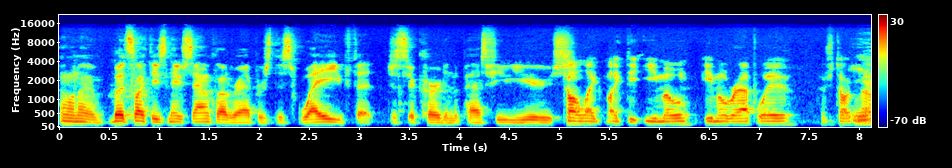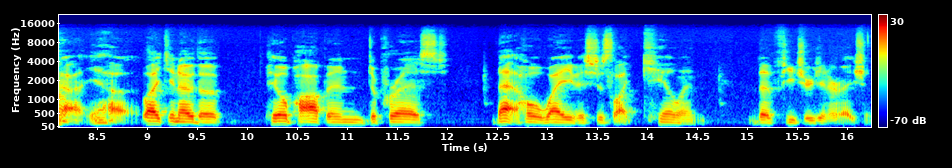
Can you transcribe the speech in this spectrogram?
I don't know, but it's like these new SoundCloud rappers. This wave that just occurred in the past few years. Kind of like like the emo emo rap wave. What you talking about? Yeah, yeah. Like, you know, the pill popping, depressed, that whole wave is just like killing the future generation.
